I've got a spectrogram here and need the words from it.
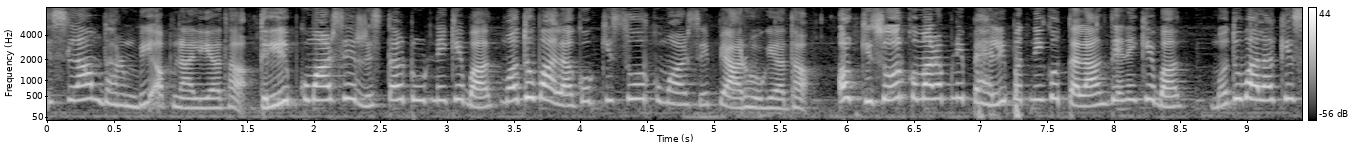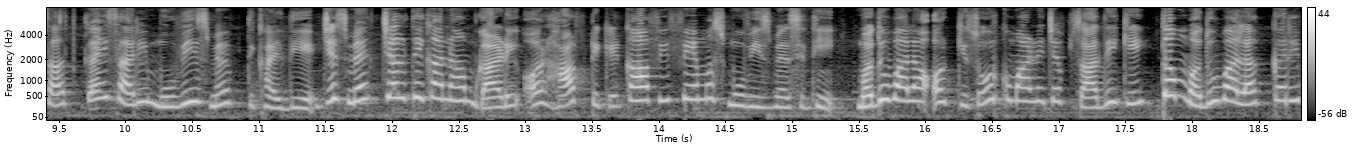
इस्लाम धर्म भी अपना लिया था। दिलीप कुमार से रिश्ता टूटने के बाद मधुबाला को किशोर कुमार से प्यार हो गया था। और किशोर कुमार अपनी पहली पत्नी को तलाक देने के बाद मधुबाला के साथ कई सारी मूवीज़ में दिखाई दिए, जिसमें चलती का नाम गाड़ी और हाफ़ टिकट काफ़ी फ़ेमस मूवीज़ में से थी। मधुबाला और किशोर कुमार ने जब शादी की, तब मधुबाला करीब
